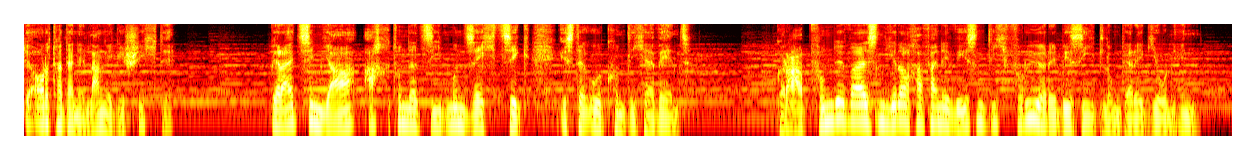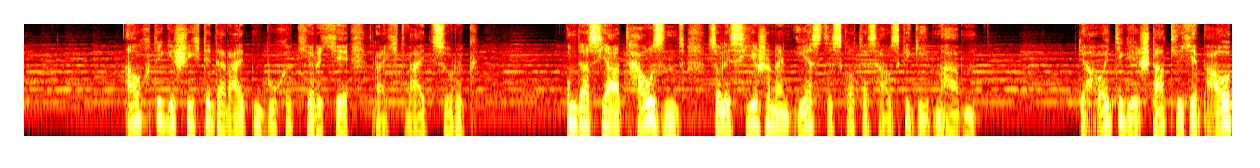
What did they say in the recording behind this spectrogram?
Der Ort hat eine lange Geschichte. Bereits im Jahr 867 ist er urkundlich erwähnt. Grabfunde weisen jedoch auf eine wesentlich frühere Besiedlung der Region hin. Auch die Geschichte der Reitenbucher Kirche reicht weit zurück um das Jahr 1000 soll es hier schon ein erstes Gotteshaus gegeben haben. Der heutige stattliche Bau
